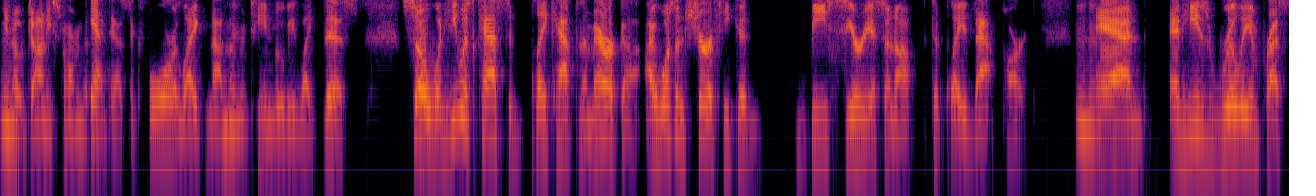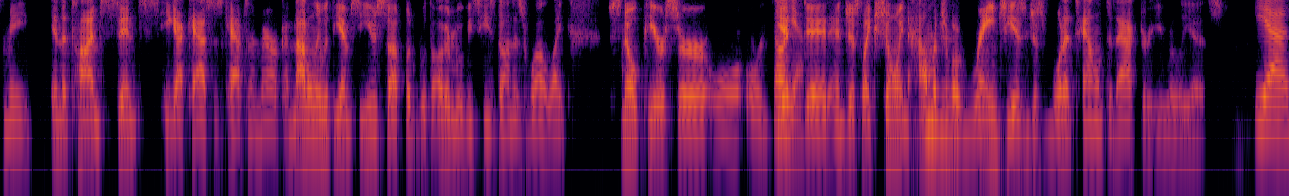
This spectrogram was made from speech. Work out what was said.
you Mhm. know Johnny Storm, the Yep. Fantastic Four, like not Mhm. another teen movie like this. So when he was cast to play Captain America, I wasn't sure if he could be serious enough to play that part. Mhm. and and he's really impressed me in the time since he got cast as Captain America, not only with the MCU stuff, but with other movies he's done as well, like Snowpiercer or or Oh, yeah. Gifted, and just like showing how much of a range he is and just what a talented actor he really is. yeah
